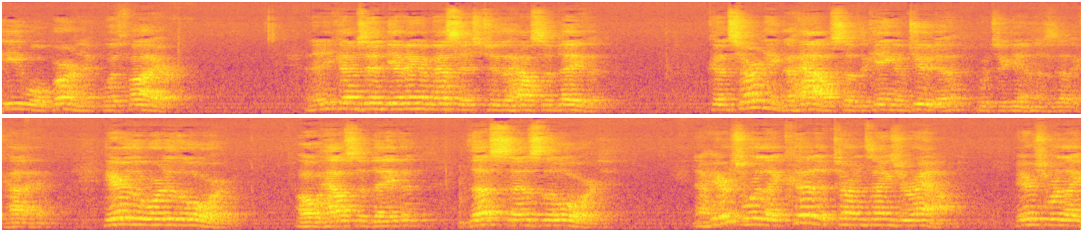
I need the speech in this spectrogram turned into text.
he will burn it with fire. And then he comes in giving a message to the house of David. Concerning the house of the king of Judah, which again is Zedekiah, hear the word of the Lord, O house of David, thus says the Lord. Now here's where they could have turned things around. Here's where they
